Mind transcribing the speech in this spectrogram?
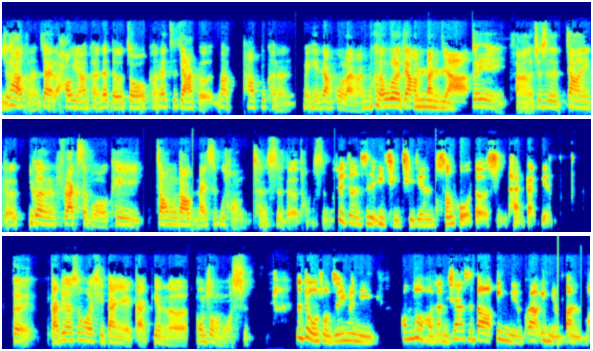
所以他可能在好远，他可能在德州，可能在芝加哥，那他不可能每天这样过来嘛，不可能为了这样搬家，嗯、所以反而就是这样一个更 flexible，可以招募到来自不同城市的同事们。所以真的是疫情期间生活的形态改变，对，改变了生活习惯，也改变了工作的模式。那就我所知，因为你工作好像你现在是到一年快要一年半了嘛，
